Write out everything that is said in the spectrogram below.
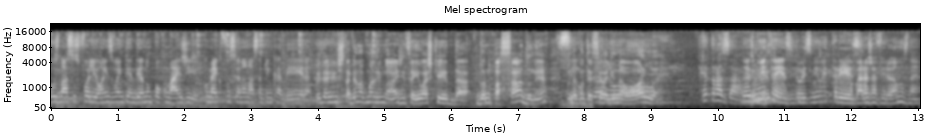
Os nossos foliões vão entendendo um pouco mais de como é que funciona a nossa brincadeira. Pois é, a gente está vendo algumas imagens aí, eu acho que da, do ano passado, né? Sim. Quando aconteceu ali na Orla. Retrasado. 2013. 2013. Agora já viramos, né?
